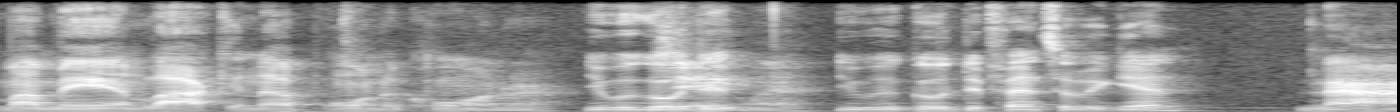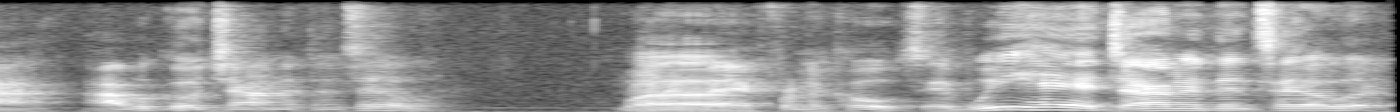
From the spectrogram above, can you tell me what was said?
my man locking up on the corner. You would go de- you would go defensive again? Nah, I would go Jonathan Taylor, running Wow. back from the Colts. If we had Jonathan Taylor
